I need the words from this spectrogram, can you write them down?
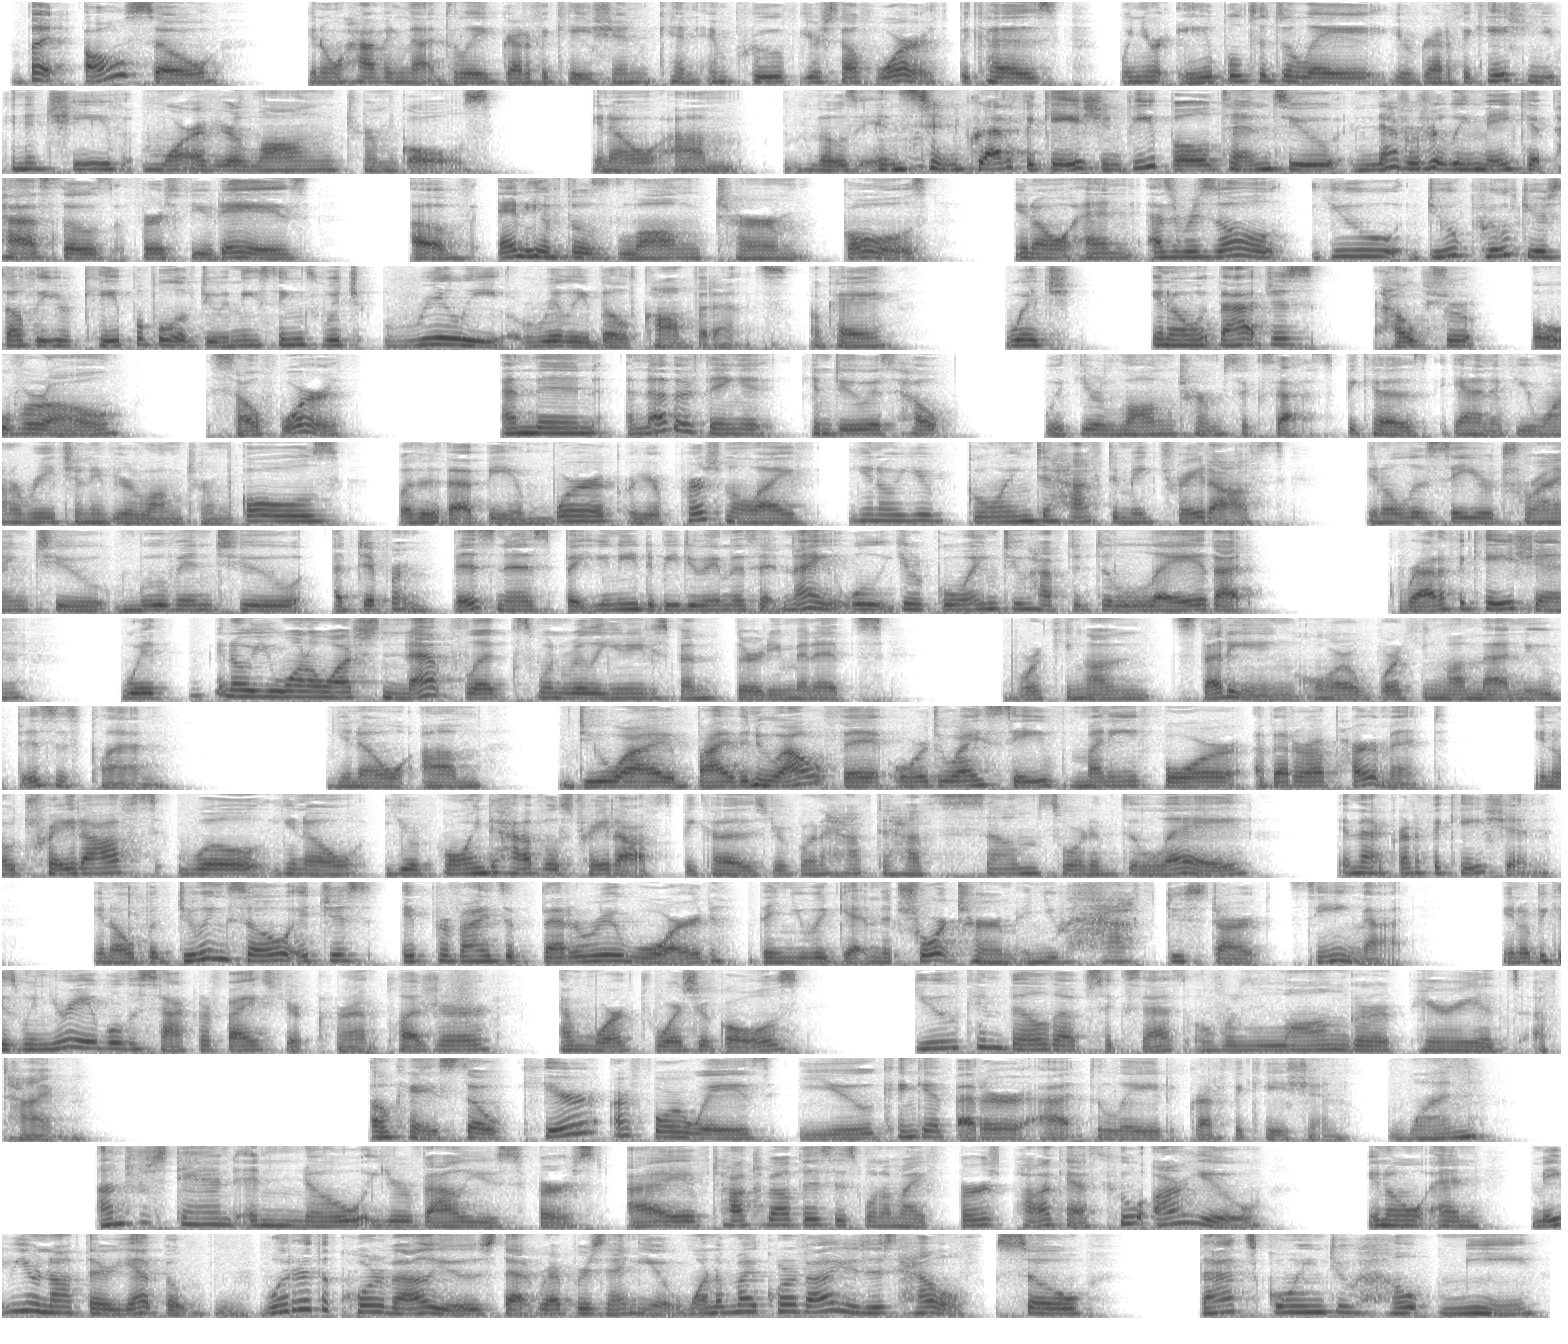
But also, you know, having that delayed gratification can improve your self worth because when you're able to delay your gratification, you can achieve more of your long term goals. You know, um, those instant gratification people tend to never really make it past those first few days of any of those long term goals you know and as a result you do prove to yourself that you're capable of doing these things which really really build confidence okay which you know that just helps your overall self-worth and then another thing it can do is help with your long-term success because again if you want to reach any of your long-term goals whether that be in work or your personal life you know you're going to have to make trade-offs you know, let's say you're trying to move into a different business, but you need to be doing this at night. Well, you're going to have to delay that gratification with, you know, you want to watch Netflix when really you need to spend 30 minutes working on studying or working on that new business plan. You know, um, do I buy the new outfit or do I save money for a better apartment? you know trade-offs will you know you're going to have those trade-offs because you're going to have to have some sort of delay in that gratification you know but doing so it just it provides a better reward than you would get in the short term and you have to start seeing that you know because when you're able to sacrifice your current pleasure and work towards your goals you can build up success over longer periods of time Okay, so here are four ways you can get better at delayed gratification. One, understand and know your values first. I've talked about this as one of my first podcasts. Who are you? You know, and maybe you're not there yet, but what are the core values that represent you? One of my core values is health. So that's going to help me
